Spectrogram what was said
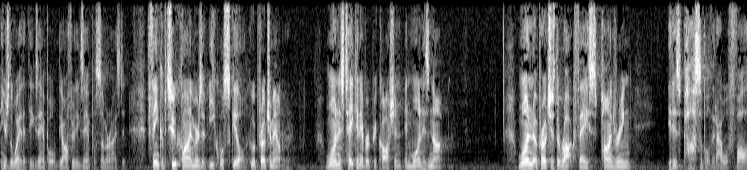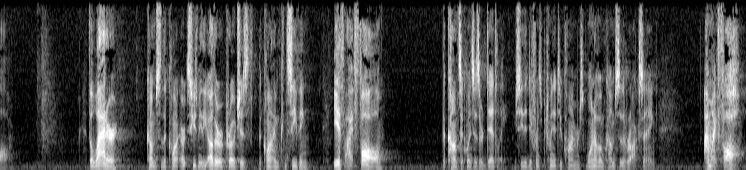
Here's the way that the example, the author of the example summarized it. Think of two climbers of equal skill who approach a mountain. One has taken every precaution and one has not. One approaches the rock face pondering, it is possible that I will fall. The latter comes to the climb, excuse me, the other approaches the climb conceiving, if I fall, the consequences are deadly. You see the difference between the two climbers? One of them comes to the rock saying, I might fall.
